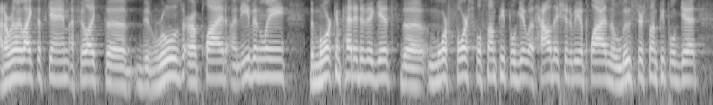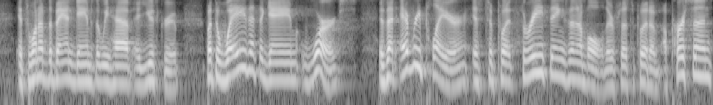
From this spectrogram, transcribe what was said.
I don't really like this game. I feel like the, the rules are applied unevenly. The more competitive it gets, the more forceful some people get with how they should be applied, and the looser some people get. It's one of the banned games that we have at youth group. But the way that the game works is that every player is to put three things in a bowl. They're supposed to put a, a person,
